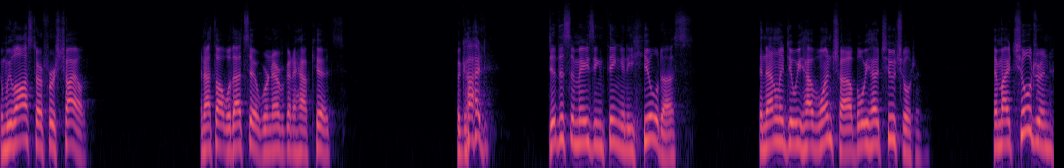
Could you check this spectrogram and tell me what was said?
And we lost our first child. And I thought, well, that's it. We're never going to have kids. But God did this amazing thing and He healed us. And not only did we have one child, but we had two children. And my children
